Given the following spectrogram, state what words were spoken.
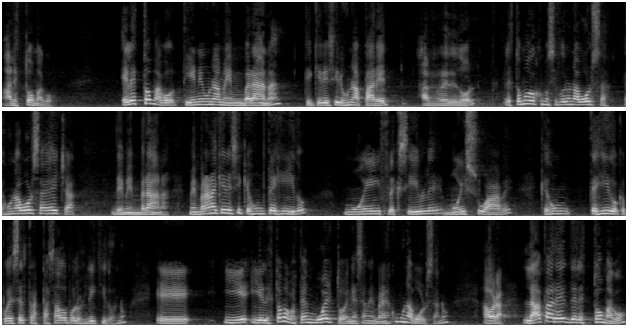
al estómago. El estómago tiene una membrana, que quiere decir es una pared alrededor. El estómago es como si fuera una bolsa, es una bolsa hecha de membrana. Membrana quiere decir que es un tejido muy flexible, muy suave, que es un tejido que puede ser traspasado por los líquidos, ¿no? Eh, y, y, el estómago está envuelto en esa membrana, es como una bolsa, ¿no? Ahora, la pared del estómago,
